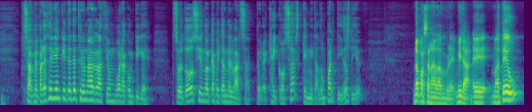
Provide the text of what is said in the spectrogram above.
O sea, me parece bien que intentes tener una relación buena con Piqué. Sobre todo siendo el capitán del Barça. Pero es que hay cosas que en mitad de un partido, tío. No pasa nada, hombre. Mira, eh, Mateu,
